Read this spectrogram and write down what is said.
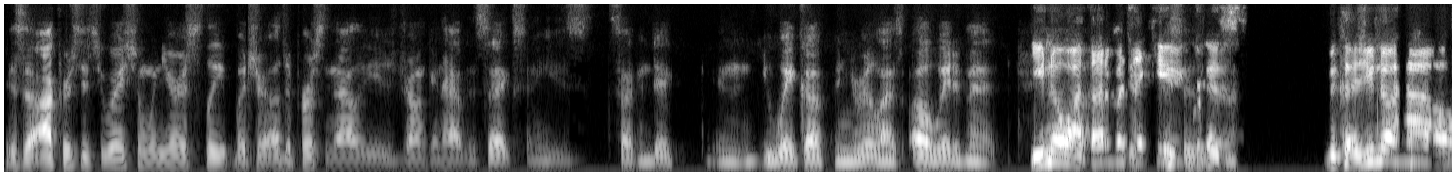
It's an awkward situation when you're asleep, but your other personality is drunk and having sex, and he's sucking dick, and you wake up and you realize, oh, wait a minute. You know, I thought about that kid is, because because you know how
